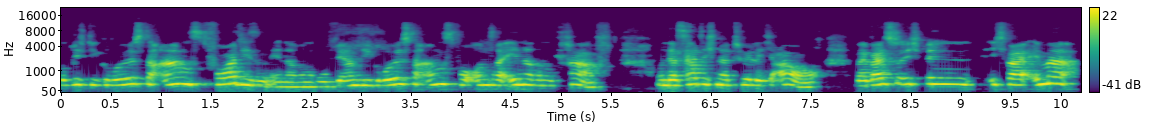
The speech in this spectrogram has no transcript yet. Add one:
wirklich die größte Angst vor diesem inneren Ruf. Wir haben die größte Angst vor unserer inneren Kraft. Und das hatte ich natürlich auch. Weil weißt du, ich bin, ich war immer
